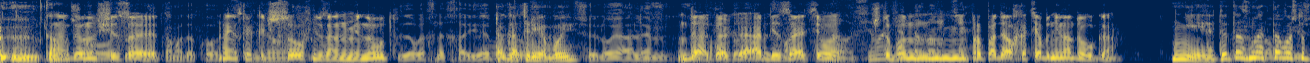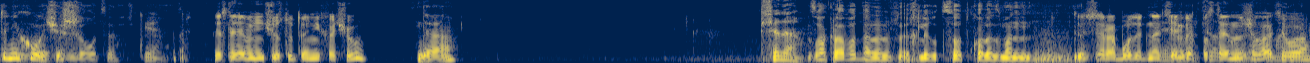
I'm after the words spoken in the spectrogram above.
Иногда он исчезает на несколько часов, не знаю, на минут. Тогда требуй. Да, как обязать его, чтобы он не пропадал хотя бы ненадолго. Нет, это знак того, что ты не хочешь. Если я его не чувствую, то я не хочу? Да. То есть работать над тем, как постоянно желать его?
